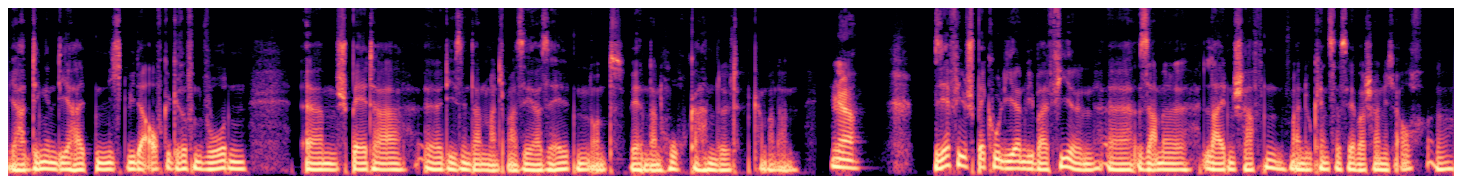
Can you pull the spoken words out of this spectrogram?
ja, Dingen, die halt nicht wieder aufgegriffen wurden. Ähm, später, äh, die sind dann manchmal sehr selten und werden dann hochgehandelt, kann man dann. Ja. Sehr viel spekulieren, wie bei vielen äh, Sammelleidenschaften. Ich meine, du kennst das ja wahrscheinlich auch. Äh,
